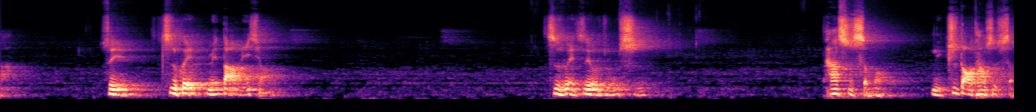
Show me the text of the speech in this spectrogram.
啊。所以智慧没大没小，智慧只有如实，它是什么？你知道它是什么？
